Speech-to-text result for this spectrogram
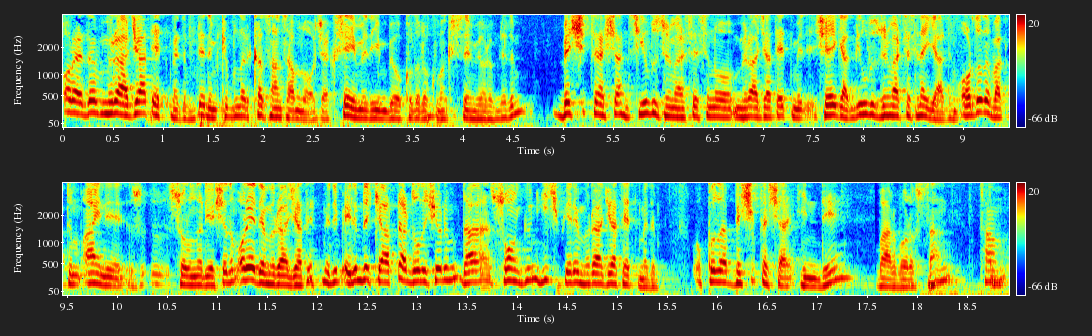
Oraya da müracaat etmedim. Dedim ki bunları kazansam ne olacak? Sevmediğim bir okulda okumak istemiyorum dedim. Beşiktaş'tan Yıldız Üniversitesi'ne o müracaat etmedi. Şeye geldim. Yıldız Üniversitesi'ne geldim. Orada da baktım aynı sorunları yaşadım. Oraya da müracaat etmedim. Elimde kağıtlar dolaşıyorum. Daha son gün hiçbir yere müracaat etmedim. Okula Beşiktaş'a indi Barbaros'tan. Tam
